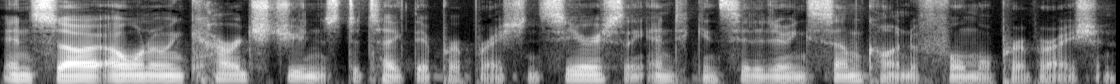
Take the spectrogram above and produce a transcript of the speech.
And so I want to encourage students to take their preparation seriously and to consider doing some kind of formal preparation.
